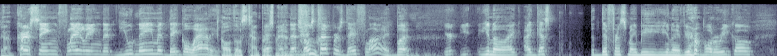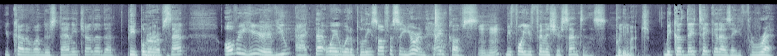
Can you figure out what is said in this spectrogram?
Yeah. cursing, flailing. That you name it, they go at it. Oh, those tempers, man. And then those tempers they fly. But you're you, you know I I guess the difference may be you know if you're in Puerto Rico, you kind of understand each other that people are upset. Over here, if you act that way with a police officer, you're in handcuffs Mm-hmm. before you finish your sentence Pretty much. because they take it as a threat.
